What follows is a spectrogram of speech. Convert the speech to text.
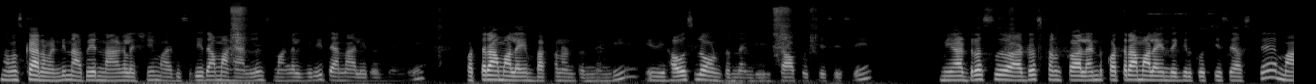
నమస్కారం అండి. నా పేరు నాగలక్ష్మి. మాది శ్రీరామ హ్యాండ్లూమ్స్ మంగళగిరి తెనాలి రోడ్ అండి. కొత్త రామాలయం పక్కన ఉంటుందండి. ఇది హౌస్లో ఉంటుందండి. షాప్ వచ్చేసేసి. మీ అడ్రస్ అడ్రస్ కనుక్కోవాలంటే కొత్త రామాలయం దగ్గరికి వచ్చేసేస్తే మా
